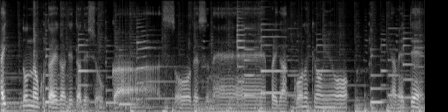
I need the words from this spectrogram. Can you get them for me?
はい、どんなお答えが出たでしょうか？そうですね。やっぱり学校の教員をやめて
